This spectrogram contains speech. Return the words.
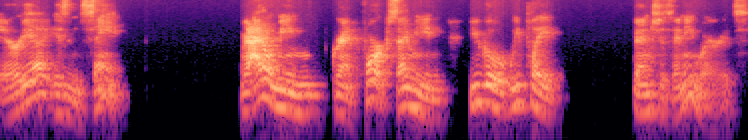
area is insane. I, mean, I don't mean Grand Forks. I mean you go. We play benches anywhere. It's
